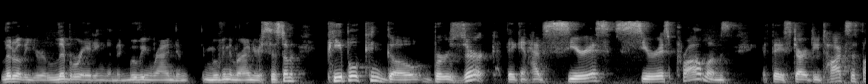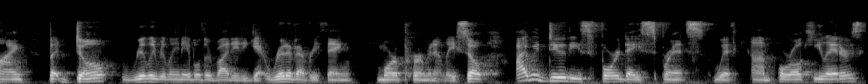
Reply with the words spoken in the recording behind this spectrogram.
literally you're liberating them and moving around them, moving them around your system. People can go berserk. They can have serious, serious problems if they start detoxifying, but don't really, really enable their body to get rid of everything more permanently. So I would do these four day sprints with um, oral chelators.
